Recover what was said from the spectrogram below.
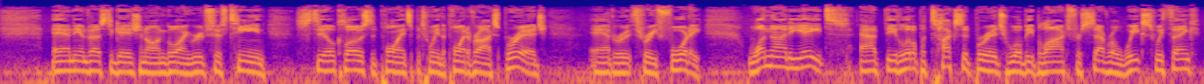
And the investigation ongoing. Route 15 still closed at points between the Point of Rocks Bridge and Route 340. 198 at the Little Patuxent Bridge will be blocked for several weeks, we think.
